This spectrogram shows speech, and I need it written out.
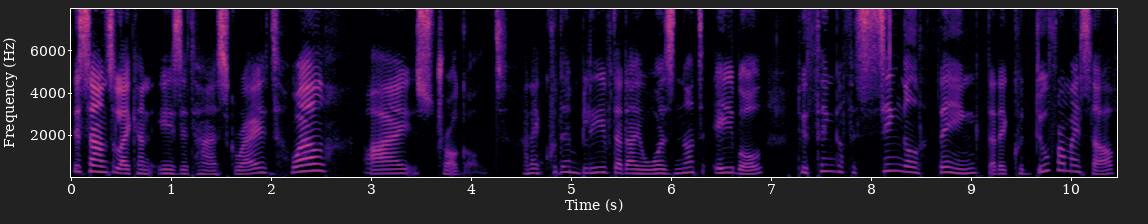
This sounds like an easy task, right? Well, I struggled and I couldn't believe that I was not able to think of a single thing that I could do for myself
